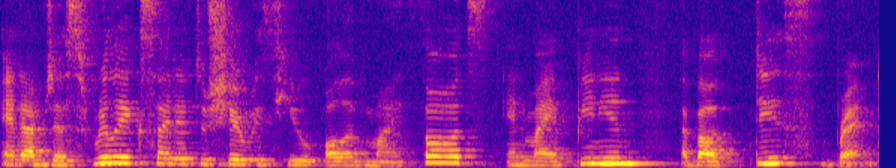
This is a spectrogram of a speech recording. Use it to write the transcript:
and I'm just really excited to share with you all of my thoughts and my opinion about this brand.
